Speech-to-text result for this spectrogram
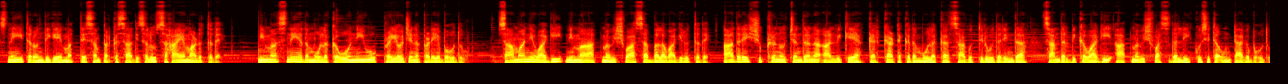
ಸ್ನೇಹಿತರೊಂದಿಗೆ ಮತ್ತೆ ಸಂಪರ್ಕ ಸಾಧಿಸಲು ಸಹಾಯ ಮಾಡುತ್ತದೆ. ನಿಮ್ಮ ಸ್ನೇಹದ ಮೂಲಕವೂ ನೀವು ಪ್ರಯೋಜನ ಪಡೆಯಬಹುದು. ಸಾಮಾನ್ಯವಾಗಿ ನಿಮ್ಮ ಆತ್ಮವಿಶ್ವಾಸ ಬಲವಾಗಿರುತ್ತದೆ. ಆದರೆ ಶುಕ್ರನು ಚಂದ್ರನ ಆಳ್ವಿಕೆಯ ಕರ್ಕಾಟಕದ ಮೂಲಕ ಸಾಗುತ್ತಿರುವುದರಿಂದ ಸಾಂದರ್ಭಿಕವಾಗಿ ಆತ್ಮವಿಶ್ವಾಸದಲ್ಲಿ ಕುಸಿತ ಉಂಟಾಗಬಹುದು.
